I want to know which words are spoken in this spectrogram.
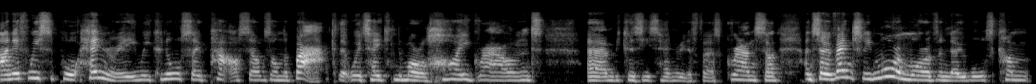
And if we support Henry, we can also pat ourselves on the back that we're taking the moral high ground um, because he's Henry the First grandson. And so eventually, more and more of the nobles come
